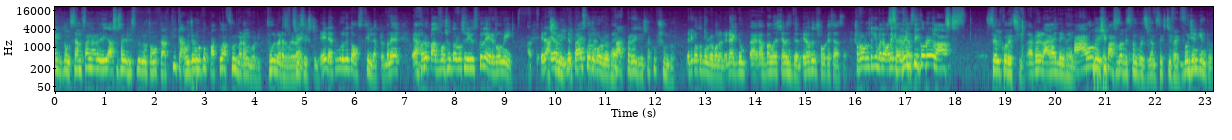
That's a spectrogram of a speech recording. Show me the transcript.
একদম স্যামসাং আর এই আসুসের ডিসপ্লে গুলো চমৎকার। কি কাগজের মতো পাতলা full metal body full right? 360 এই ল্যাপটপ কিন্তু অস্থির ল্যাপটপ মানে এখনও 5 বছর 10 বছর ইউজ করলে এরকমই। এটা- কত পড়বে ভাই? জিনিসটা খুব সুন্দর। এটা কত পড়বে বলেন? এটা একদম বাংলাদেশ চ্যালেঞ্জ দেন। এটাও কিন্তু সবার কাছে আছে। সবার বলতে কি মানে অনেক 70 করে লাস্ট সেল করেছি। আপনারা লাগাই দেয় ভাই। আরও বেশি 5000 ডিসকাউন্ট করেছি জান 65 বুঝেন কিন্তু।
